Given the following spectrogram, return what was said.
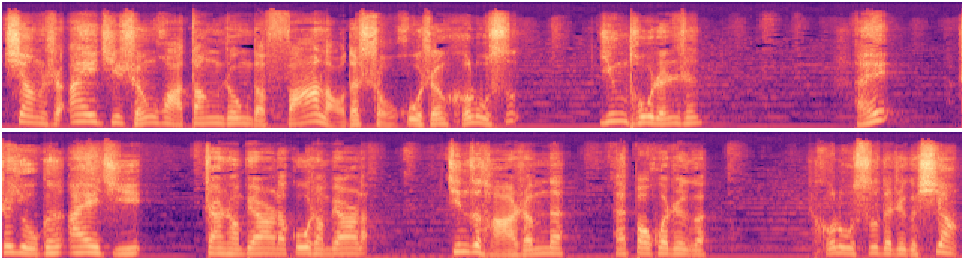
像是埃及神话当中的法老的守护神荷鲁斯，鹰头人身。哎。这又跟埃及沾上边了，勾上边了，金字塔什么的，哎，包括这个荷鲁斯的这个像，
